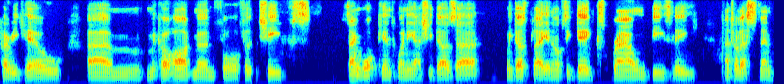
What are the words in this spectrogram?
Tyreek Hill um Mecole Hardman for for the Chiefs Sam Watkins when he actually does uh when he does play and then obviously Diggs Brown Beasley and to a less extent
